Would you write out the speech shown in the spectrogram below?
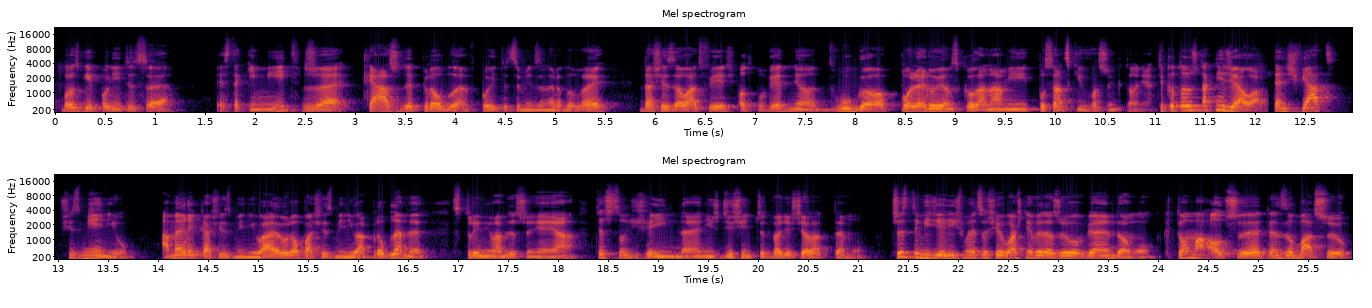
W polskiej polityce jest taki mit, że każdy problem w polityce międzynarodowej da się załatwić odpowiednio długo, polerując kolanami posadzki w Waszyngtonie. Tylko to już tak nie działa. Ten świat się zmienił. Ameryka się zmieniła, Europa się zmieniła. Problemy, z którymi mamy do czynienia, też są dzisiaj inne niż 10 czy 20 lat temu. Wszyscy widzieliśmy, co się właśnie wydarzyło w Białym Domu. Kto ma oczy, ten zobaczył.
